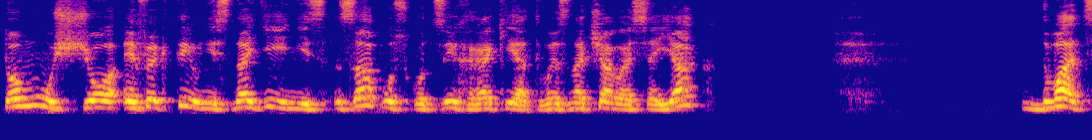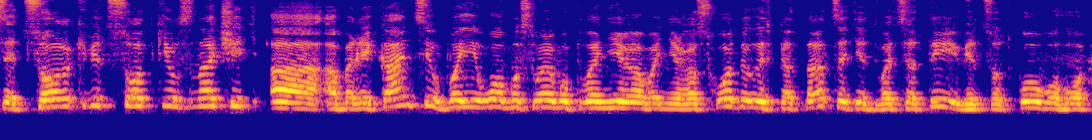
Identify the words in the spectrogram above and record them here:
Тому що ефективність, надійність запуску цих ракет визначалася як 20-40%, значить, а американці в бойовому своєму плануванні розходились 15-20%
